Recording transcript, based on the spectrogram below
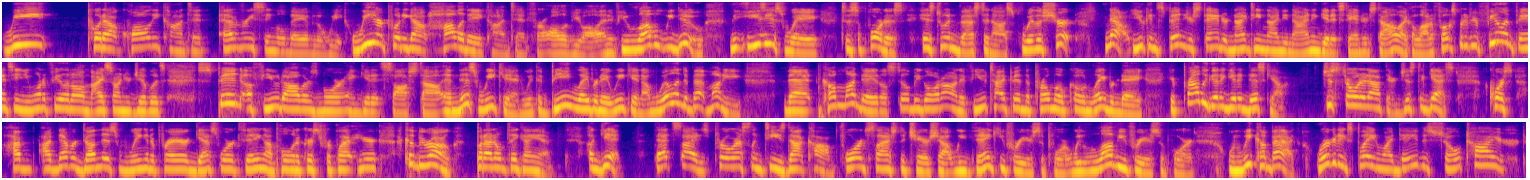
We put out quality content every single day of the week. We are putting out holiday content for all of you all. And if you love what we do, the easiest way to support us is to invest in us with a shirt. Now, you can spend your standard $19.99 and get it standard style like a lot of folks, but if you're feeling fancy and you want to feel it all nice on your giblets, spend a few dollars more and get it soft style. And this weekend, with it being Labor Day weekend, I'm willing to bet money that come Monday it'll still be going on. If you type in the promo code Labor Day, you're probably going to get a discount. Just throwing it out there, just a guess. Of course, I've I've never done this wing and a prayer guesswork thing. I'm pulling a Christopher Platt here. I could be wrong, but I don't think I am. Again, that site is prowrestlingtees.com forward slash the chair shot. We thank you for your support. We love you for your support. When we come back, we're going to explain why Dave is so tired.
